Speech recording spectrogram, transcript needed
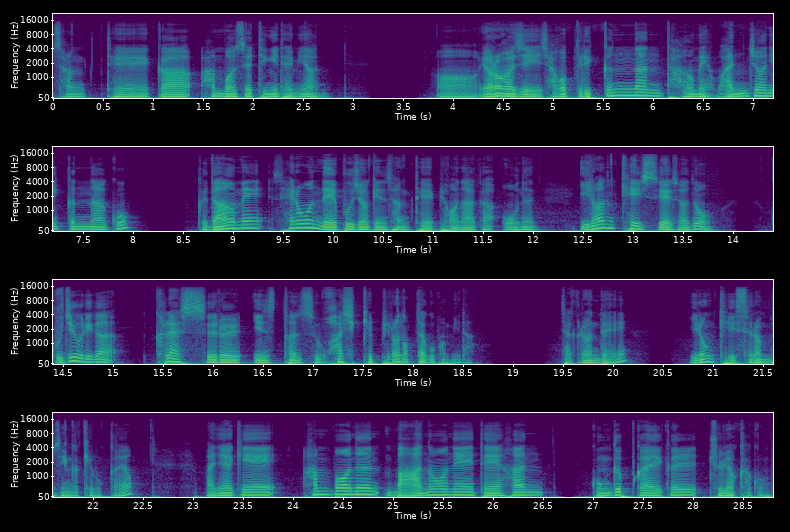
상태가 한번 세팅이 되면 어, 여러 가지 작업들이 끝난 다음에, 완전히 끝나고 그 다음에 새로운 내부적인 상태의 변화가 오는 이런 케이스에서도 굳이 우리가 클래스를 instance화 시킬 필요는 없다고 봅니다 자, 그런데 이런 케이스를 한번 생각해 볼까요? 만약에 한 번은 만 원에 대한 공급가액을 출력하고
